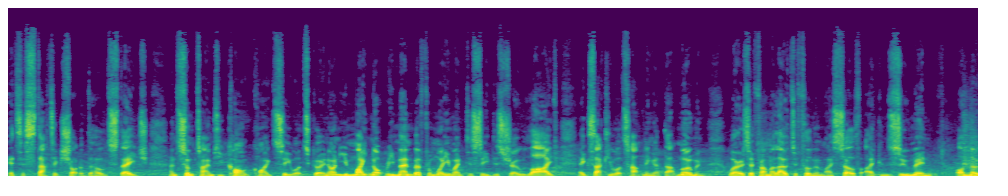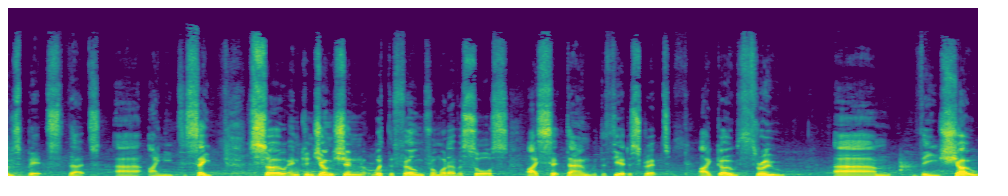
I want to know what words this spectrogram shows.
it's a static shot of the whole stage, and sometimes you can't quite see what's going on. You might not remember from when you went to see the show live exactly what's happening at that moment. Whereas if I'm allowed to film it myself, I can zoom in on those bits that uh, I need to see. So, in conjunction with the film from whatever source, I sit down with the theatre script, I go through um, the show.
